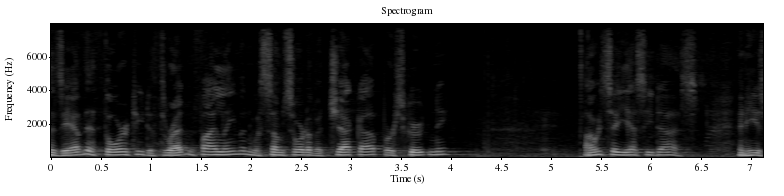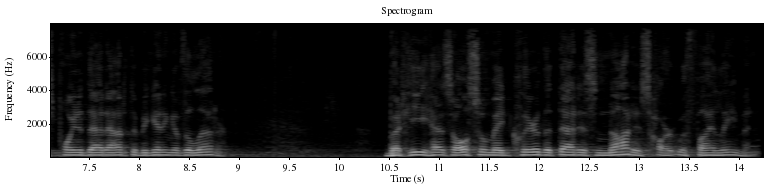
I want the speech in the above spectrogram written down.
Does he have the authority to threaten Philemon with some sort of a checkup or scrutiny? I would say yes, he does. And he has pointed that out at the beginning of the letter. But he has also made clear that that is not his heart with Philemon.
